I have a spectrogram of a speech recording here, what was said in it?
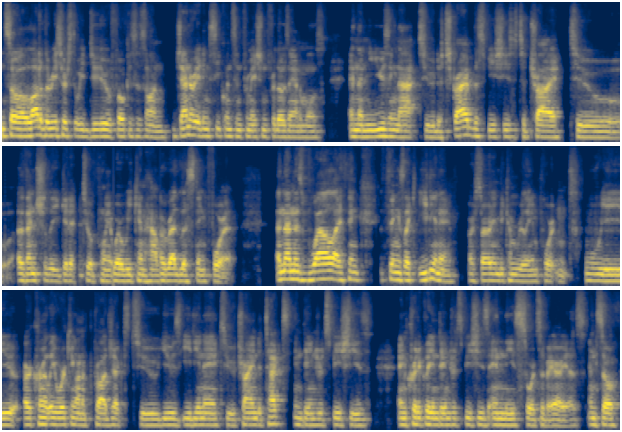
And so a lot of the research that we do focuses on generating sequence information for those animals and then using that to describe the species to try to eventually get it to a point where we can have a red listing for it. And then as well, I think things like eDNA are starting to become really important. We are currently working on a project to use eDNA to try and detect endangered species and critically endangered species in these sorts of areas. And so,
